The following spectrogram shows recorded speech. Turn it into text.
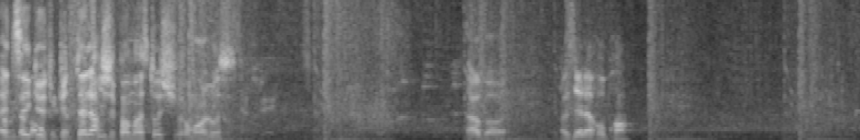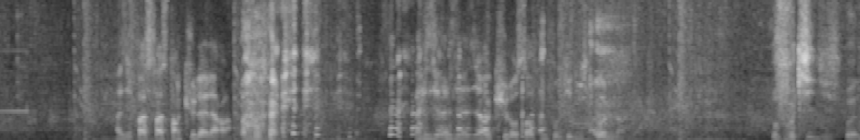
Eh, tu sais que depuis tout à l'heure, j'ai pas masto, je suis vraiment à l'os. Ah bah ouais. Vas-y, LR, reprends. Vas-y, face, face, t'encules LR là. vas-y, vas-y, vas-y, encule, on s'en fout, faut qu'il y ait du spawn là. Faut qu'il y ait du spawn.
